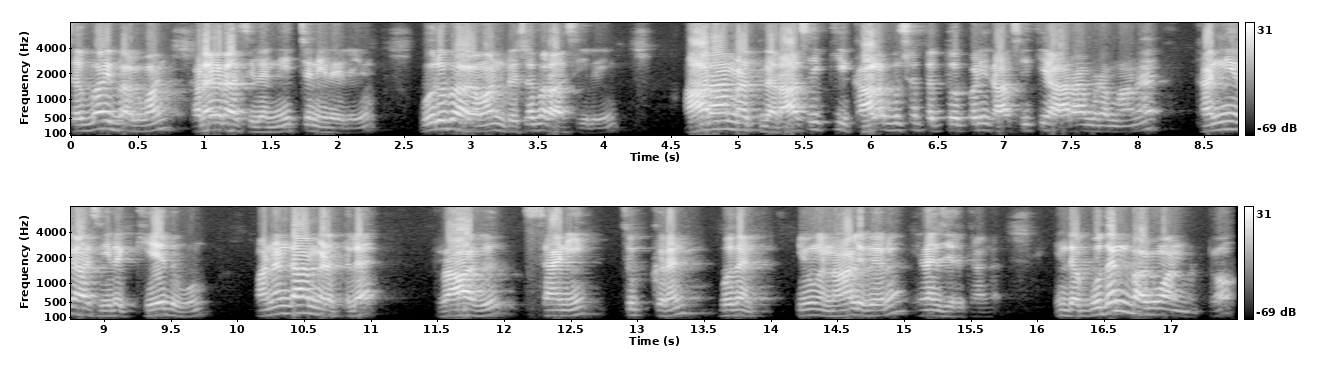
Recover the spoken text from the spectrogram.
செவ்வாய் பகவான் கடகராசியில நீச்ச நிலையிலையும் குரு பகவான் ரிஷப ராசியிலையும் ஆறாம் இடத்துல ராசிக்கு காலபுருஷ தத்துவப்படி ராசிக்கு ஆறாம் இடமான கன்னி ராசியில கேதுவும் பன்னெண்டாம் இடத்துல ராகு சனி சுக்கிரன் புதன். இவங்க நாலு பேரும் இணைஞ்சிருக்காங்க. இந்த புதன் பகவான் மட்டும்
